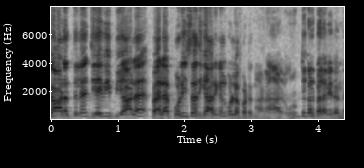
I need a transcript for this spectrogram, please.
காலத்தில் ஜேவிபியால் பல போலீஸ் அதிகாரிகள் கொல்லப்பட்டிருந்தாங்க. ஆனால் உருட்டுகள் பலவிதம்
